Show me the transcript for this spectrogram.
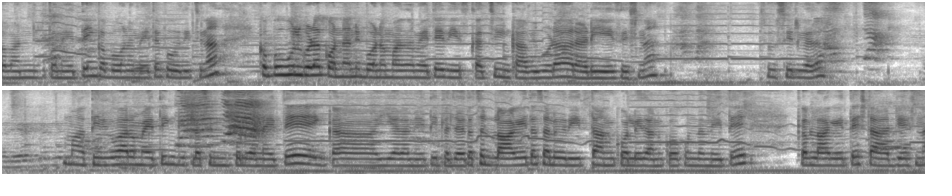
అవన్నిటితోనైతే ఇంకా బోనం అయితే పూదిచ్చిన. ఇంకా పువ్వులు కూడా కొన్నని బోనం మదం అయితే తీసుకొచ్చి ఇంకా అవి కూడా రెడీ చేసేసిన. చూసిరు కదా? మా తిరుగువారం అయితే ఇంక ఇట్లా సింపుల్గా అయితే ఇంకా ఇయ్యాలని అయితే ఇట్లా జరుగుతుంది అసలు బ్లాగ్ అయితే అసలు తీస్తే అనుకోలేదు అనుకోకుండానైతే. ఇంకా బ్లాగ్ అయితే స్టార్ట్ చేసిన.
